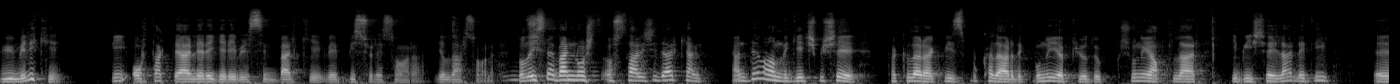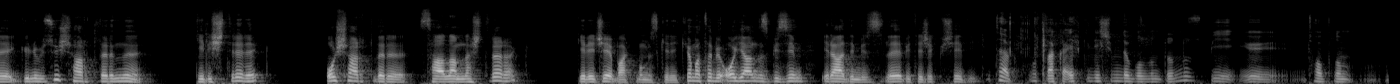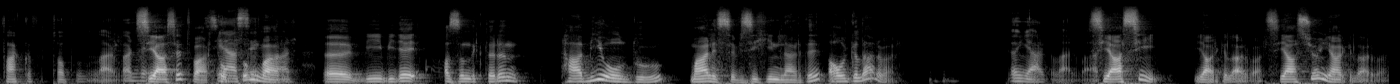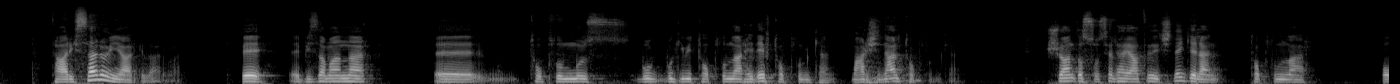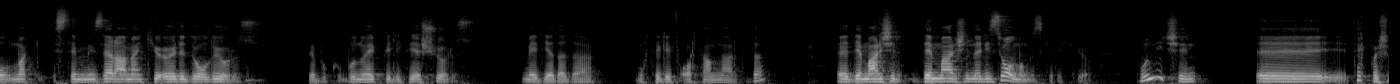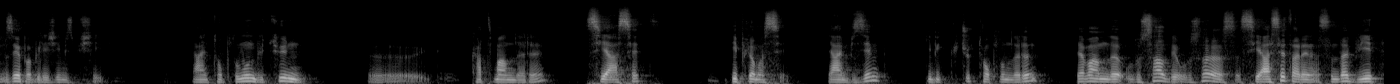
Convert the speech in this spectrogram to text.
büyümeli ki bir ortak değerlere gelebilsin belki ve bir süre sonra, yıllar sonra. Dolayısıyla ben nos- nostalji derken yani devamlı geçmişe takılarak biz bu kadardık, bunu yapıyorduk, şunu yaptılar gibi şeylerle değil, e, günümüzün şartlarını geliştirerek, o şartları sağlamlaştırarak geleceğe bakmamız gerekiyor. Ama tabii o yalnız bizim irademizle bitecek bir şey değil. Tabii mutlaka etkileşimde bulunduğunuz bir e, toplum, farklı toplumlar var. Siyaset var, Siyaset toplum var. var. Ee, bir, bir de azınlıkların tabi olduğu maalesef zihinlerde algılar var. Ön yargılar var. Siyasi yargılar var. Siyasi ön yargılar var. Tarihsel ön yargılar var. Ve e, bir zamanlar e, toplumumuz bu, bu gibi toplumlar hedef toplumken, marjinal toplumken şu anda sosyal hayatın içine gelen toplumlar olmak istememize rağmen ki öyle de oluyoruz ve bu, bunu hep birlikte yaşıyoruz. Medyada da, muhtelif ortamlarda da e, demarji- demarjinalize olmamız gerekiyor. Bunun için e, tek başımıza yapabileceğimiz bir şey değil. Yani toplumun bütün e, katmanları, siyaset, diplomasi. Yani bizim gibi küçük toplumların devamlı ulusal ve uluslararası siyaset arenasında bir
